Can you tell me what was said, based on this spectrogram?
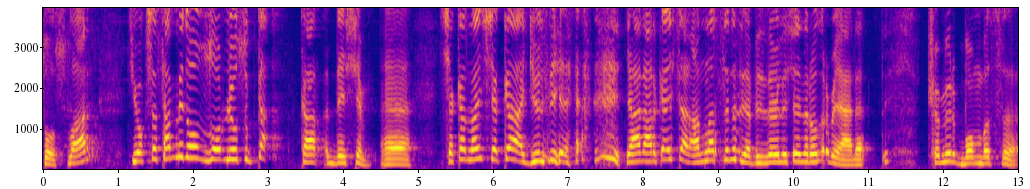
dostlar? Yoksa sen mi de zorluyorsun ka kardeşim? Ee, şaka lan şaka gül diye. yani arkadaşlar anlarsınız ya bizde öyle şeyler olur mu yani? Kömür bombası.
